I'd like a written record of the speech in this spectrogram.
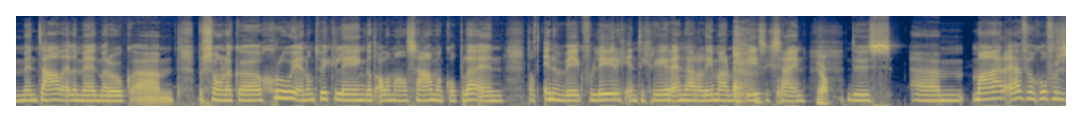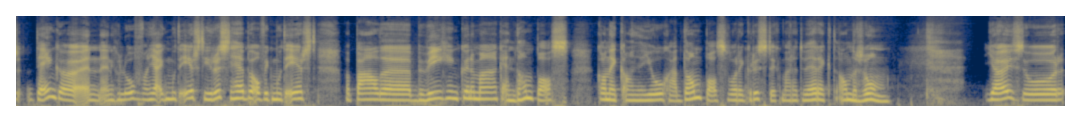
mentale element, maar ook ehm, persoonlijke groei en ontwikkeling, dat allemaal samenkoppelen en dat in een week volledig integreren en daar alleen maar mee bezig zijn. Ja. Dus, ehm, maar hè, veel golfers denken en, en geloven van ja, ik moet eerst die rust hebben of ik moet eerst bepaalde beweging kunnen maken en dan pas kan ik aan de yoga, dan pas word ik rustig. Maar het werkt andersom. Juist door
